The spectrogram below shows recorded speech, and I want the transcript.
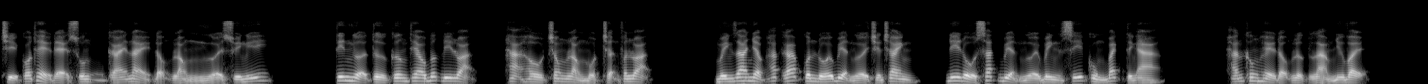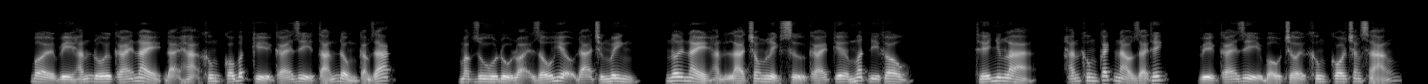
chỉ có thể đè xuống cái này động lòng người suy nghĩ. Tin ngựa từ cương theo bước đi loạn, hạ hầu trong lòng một trận phân loạn. Mình gia nhập hắc gáp quân đối biển người chiến tranh, đi đổ sắt biển người binh sĩ cùng bách tính A. Hắn không hề động lực làm như vậy. Bởi vì hắn đối cái này đại hạ không có bất kỳ cái gì tán đồng cảm giác. Mặc dù đủ loại dấu hiệu đã chứng minh, nơi này hẳn là trong lịch sử cái kia mất đi khâu. Thế nhưng là, hắn không cách nào giải thích, vì cái gì bầu trời không có trăng sáng,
